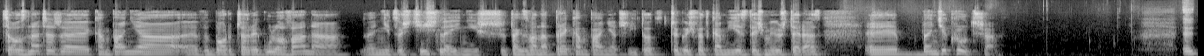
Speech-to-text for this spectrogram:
Co oznacza, że kampania e, wyborcza regulowana e, nieco ściślej niż tak zwana prekampania, czyli to, czego świadkami jesteśmy już teraz, e, będzie krótsza. Y,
